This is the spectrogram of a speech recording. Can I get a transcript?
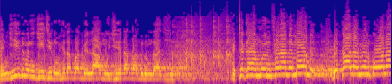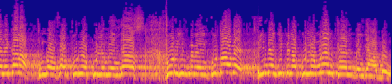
en jihi ɗum en jiiti ɗum he ɗaɓɓaɓe laamuji he ɗaɓɓaɓe ɗum ɗaji he ɓe tega he mumen fenade mawde kala mumen ko wonani kala. Ɗum ɗon fof pour yo kulle mumen jahas pour yimɓe ɓen kutoɓe yimɓe jippina kulle mumen kayen ɓe jaaha dow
